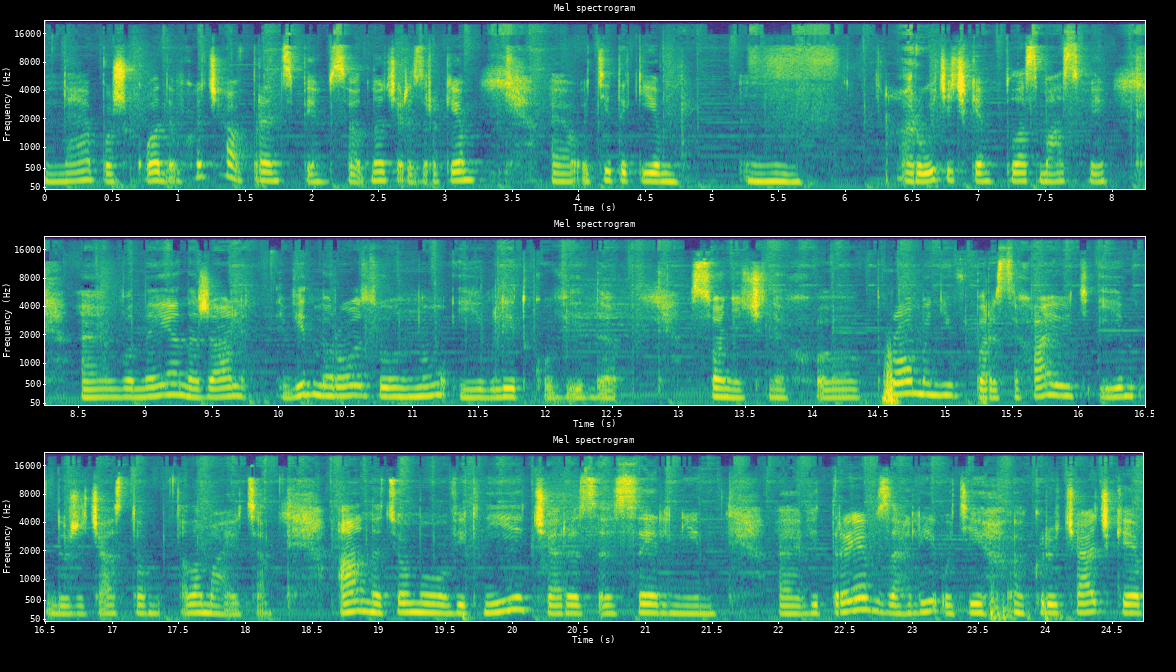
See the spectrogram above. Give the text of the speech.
не пошкодив. Хоча, в принципі, все одно через роки оті такі. Ручечки пластмасові, Е, вони, на жаль, від морозу, ну і влітку від сонячних е, променів пересихають і дуже часто ламаються. А на цьому вікні через сильні е, вітри, взагалі, оті крючачки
